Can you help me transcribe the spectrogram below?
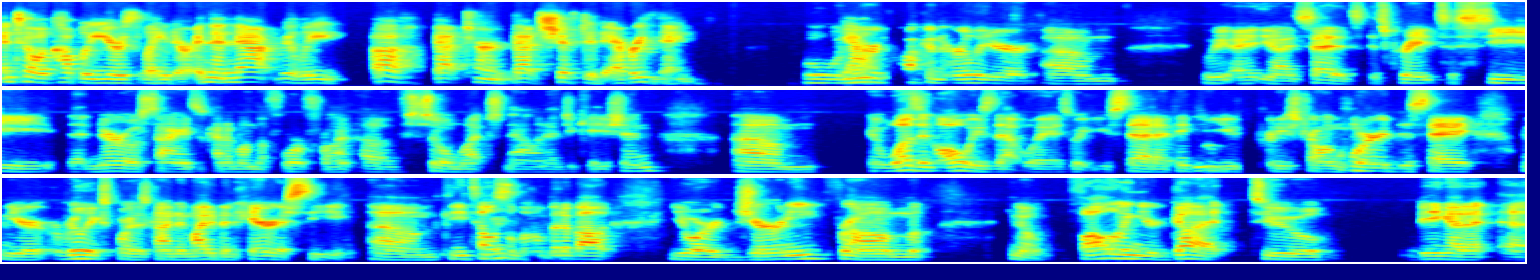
until a couple of years later. And then that really, uh, that turned, that shifted everything. Well, when yeah. we were talking earlier, um, we, I, you know, I said it's, it's great to see that neuroscience is kind of on the forefront of so much now in education. Um, it wasn't always that way, is what you said. I think you mm-hmm. used a pretty strong word to say when you're really exploring this content, it might have been heresy. Um, can you tell us a mm-hmm. little bit about your journey from, you know, following your gut to being at a, a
